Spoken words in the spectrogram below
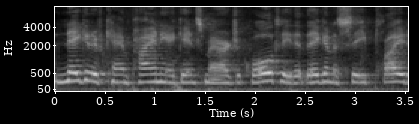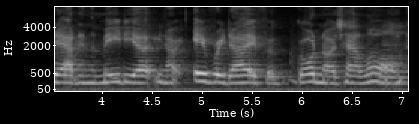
negative campaigning against marriage equality that they're going to see played out in the media, you know, every day for God knows how long, mm.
